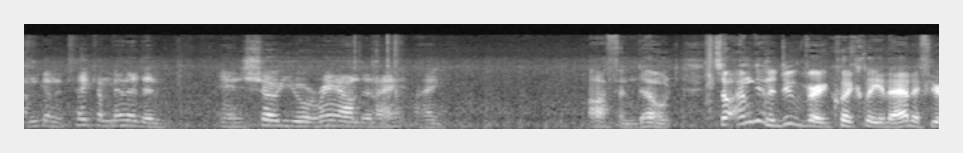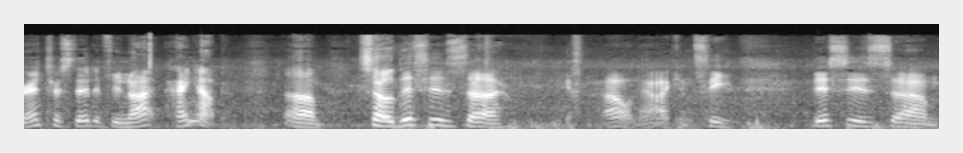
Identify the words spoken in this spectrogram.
I'm gonna take a minute and, and show you around, and I, I often don't. So I'm going to do very quickly that. If you're interested, if you're not, hang up. Um, so this is, uh, oh, now I can see. This is um,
